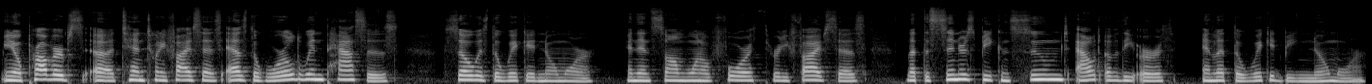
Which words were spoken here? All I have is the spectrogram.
You know, Proverbs uh, ten twenty five says, "As the whirlwind passes, so is the wicked no more." And then Psalm one hundred four thirty five says, Let the sinners be consumed out of the earth, and let the wicked be no more.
